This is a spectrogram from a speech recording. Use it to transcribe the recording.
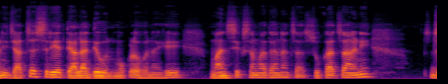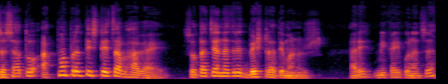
आणि ज्याचं श्रेय त्याला देऊन मोकळं होणं हे मानसिक समाधानाचा सुखाचा आणि जसा तो आत्मप्रतिष्ठेचा भाग आहे स्वतःच्या नजरेत बेस्ट राहते माणूस. अरे मी काही कोणाचं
